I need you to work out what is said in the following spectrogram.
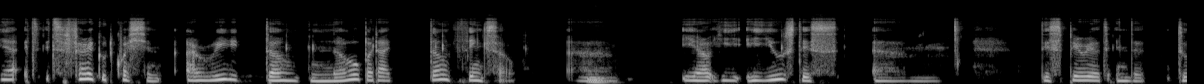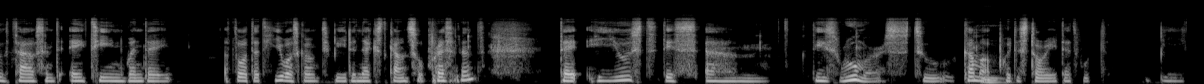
Yeah, it's it's a very good question. I really don't know, but I don't think so. Um, mm. You know, he he used this um, this period in the 2018 when they thought that he was going to be the next council president. They, he used this um, these rumors to come mm. up hmm. with a story that would be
